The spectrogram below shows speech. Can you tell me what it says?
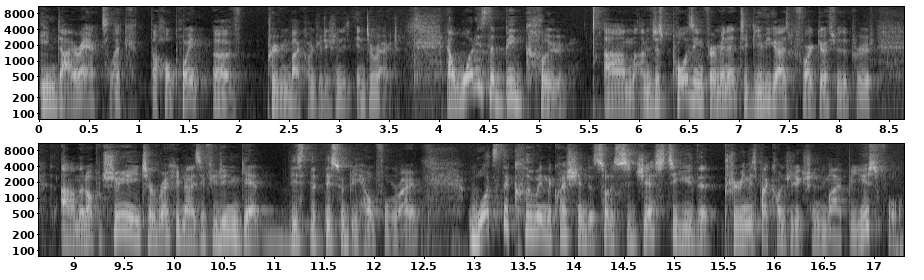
indirect. Like the whole point of proving by contradiction is indirect. Now, what is the big clue? Um, I'm just pausing for a minute to give you guys, before I go through the proof, um, an opportunity to recognize if you didn't get this, that this would be helpful, right? What's the clue in the question that sort of suggests to you that proving this by contradiction might be useful?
